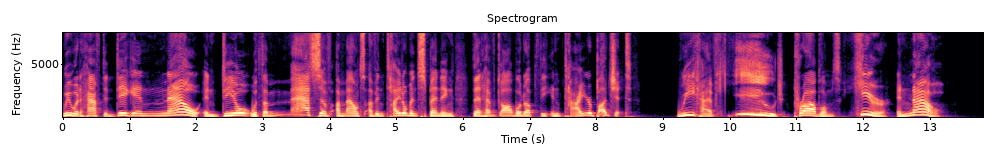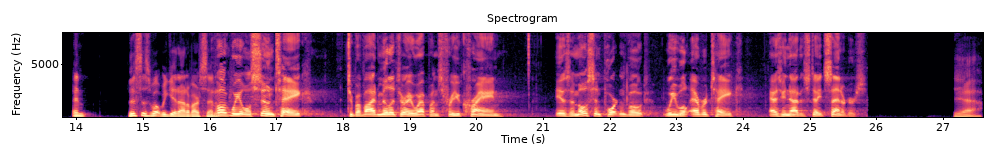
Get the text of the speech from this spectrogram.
we would have to dig in now and deal with the massive amounts of entitlement spending that have gobbled up the entire budget. We have huge problems here and now. And this is what we get out of our Senate. The vote we will soon take to provide military weapons for Ukraine is the most important vote we will ever take as United States senators. Yeah.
